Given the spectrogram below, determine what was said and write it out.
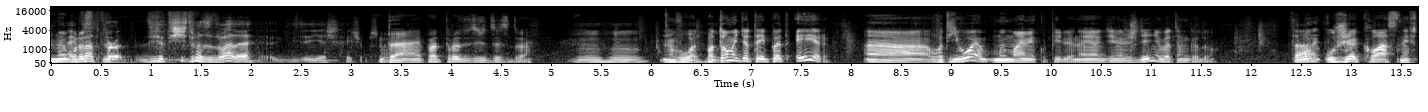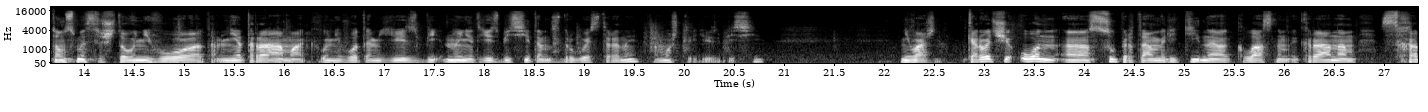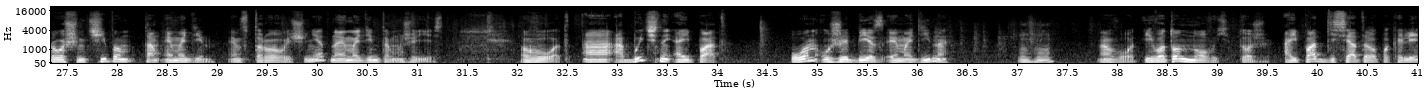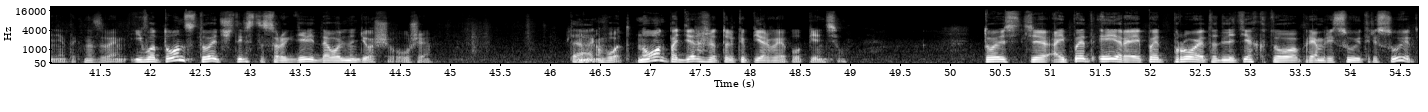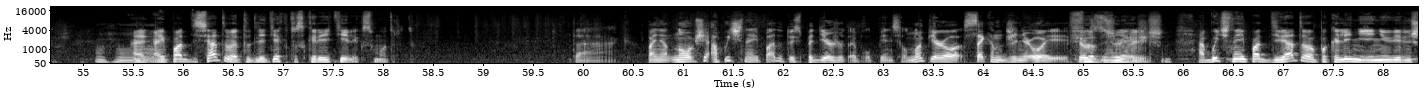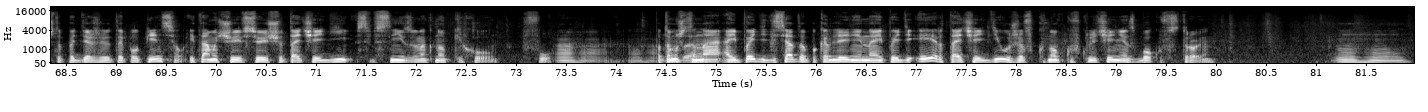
Ну, iPad просто... Pro 2022, да? Я сейчас хочу посмотреть. Да, iPad Pro 2022. Мгм. Вот. Потом идет iPad Air. А, вот его мы маме купили на день рождения в этом году. Он Так. уже классный в том смысле, что у него там нет рамок, у него там USB, ну нет, USB-C там с другой стороны, а может и USB-C. Неважно. Короче, он э, супер там ретина классным экраном с хорошим чипом, там M1. M2 еще нет, но M1 там уже есть. Вот. А обычный iPad, он уже без M1, Мгм. А Вот. И вот он новый тоже. iPad 10 поколения, так называемый. И вот он стоит 449 довольно дешево уже. Так. Вот. Но он поддерживает только первый Apple Pencil. То есть э, iPad Air и iPad Pro это для тех, кто прям рисует-рисует. Мгм. А iPad 10 это для тех, кто скорее телек смотрит. Так. Понятно. Но вообще обычные iPad, то есть поддерживают Apple Pencil, но первого, second generation, ой, first, First generation. Generation. Обычный iPad 9 поколения, я не уверен, что поддерживает Apple Pencil. И там еще и все еще Touch ID снизу на кнопке Home. Фу. Ага, ага. Потому ну что да. на iPad 10 поколения, на iPad Air Touch ID уже в кнопку включения сбоку встроен. Мгм.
